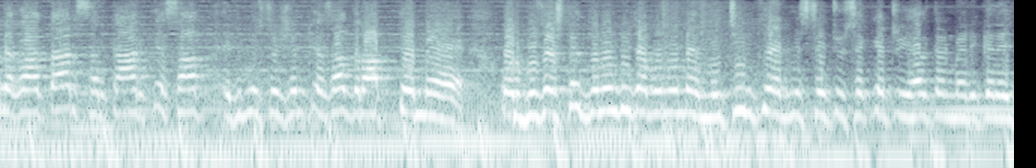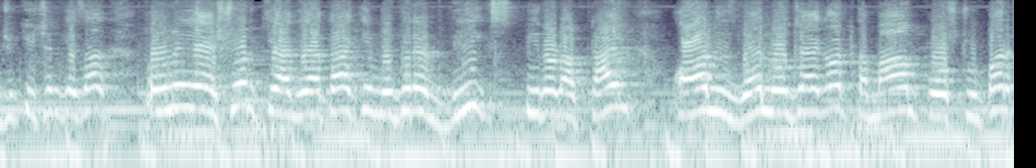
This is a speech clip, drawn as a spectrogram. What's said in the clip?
लगातार सरकार के साथ एडमिनिस्ट्रेशन के साथ रबते में है। और गुजशत दिनों भी जब उन्होंने मीटिंग की administrative secretary health and medical education के साथ तो उन्हें यह एश्योर किया गया था कि within weeks period of time all is well हो जाएगा और तमाम पोस्टों पर,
